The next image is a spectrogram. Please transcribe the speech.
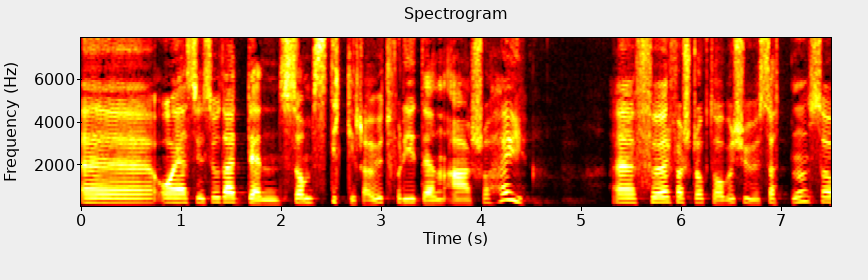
Uh, og jeg syns jo det er den som stikker seg ut, fordi den er så høy. Uh, før 1.10.2017 så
